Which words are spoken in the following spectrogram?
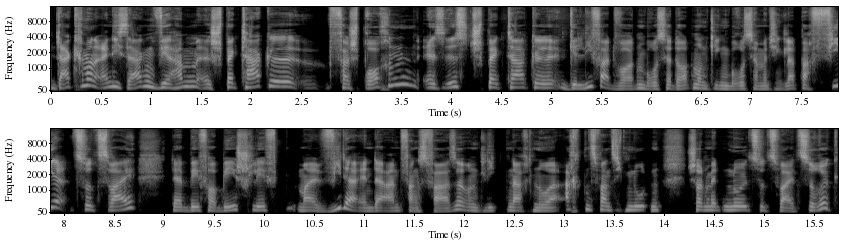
da kann man eigentlich sagen, wir haben äh, Spektakel äh, versprochen. Es ist Spektakel geliefert worden. Borussia Dortmund gegen Borussia Mönchengladbach 4 zu 2. Der BVB schläft mal wieder in der Anfangsphase und liegt nach nur 28 Minuten schon mit 0 zu 2 zurück.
